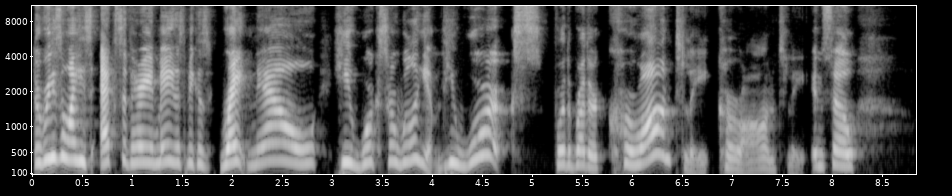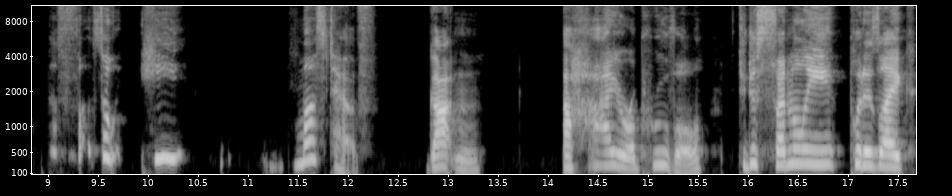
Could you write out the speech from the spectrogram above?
the reason why he's ex of Harry and Meghan is because right now he works for William. He works for the brother currently, currently, and so the fu- so he must have gotten a higher approval to just suddenly put his like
